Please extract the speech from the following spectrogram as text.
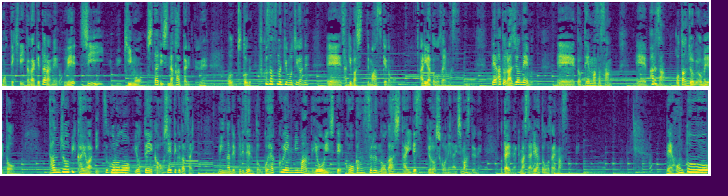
持ってきていただけたらね、嬉しい気もしたりしなかったりっていうね、もうちょっと複雑な気持ちがね、えー、先走ってますけども、ありがとうございます。で、あとラジオネーム、えーと、天正さん、えー、パルさん、お誕生日おめでとう。誕生日会はいつ頃の予定か教えてください。みんなでプレゼント500円未満で用意して交換するのがしたいです。よろしくお願いします。というね、お便りいただきましてありがとうございます。ね、本当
